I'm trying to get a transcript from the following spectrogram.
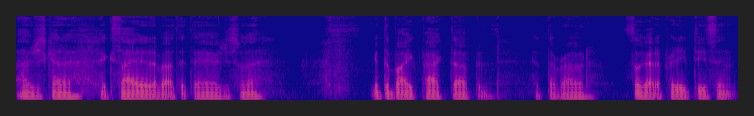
I was just kind of excited about the day. I just want to get the bike packed up and hit the road. Still got a pretty decent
